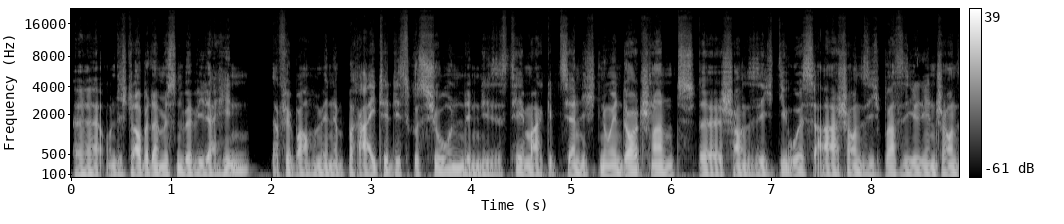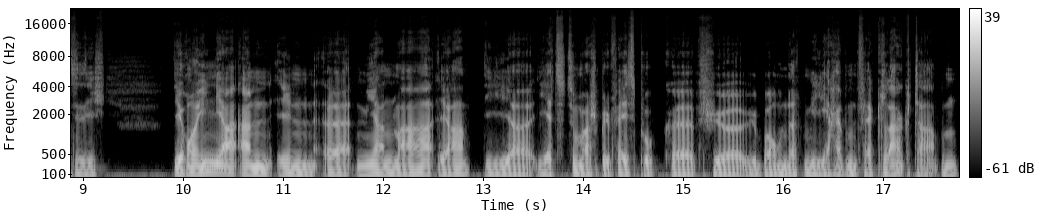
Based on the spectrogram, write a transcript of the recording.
Äh, und ich glaube, da müssen wir wieder hin. Dafür brauchen wir eine breite Diskussion, denn dieses Thema gibt es ja nicht nur in Deutschland. Äh, schauen Sie sich die USA, schauen Sie sich Brasilien, schauen Sie sich die Rohingya an in äh, Myanmar, ja, die äh, jetzt zum Beispiel Facebook äh, für über 100 Milliarden verklagt haben.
